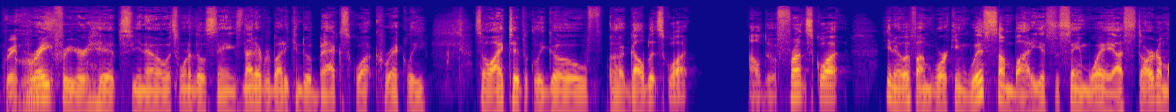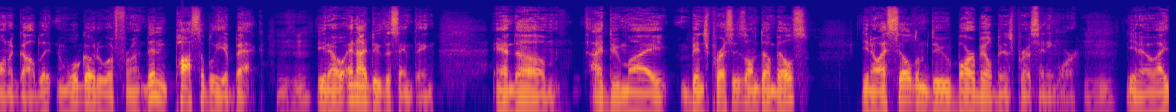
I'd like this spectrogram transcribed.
great move. Great for your hips. You know, it's one of those things. Not everybody can do a back squat correctly. So I typically go uh, goblet squat. I'll do a front squat. You know, if I'm working with somebody, it's the same way. I start them on a goblet and we'll go to a front, then possibly a back. Mm-hmm. You know, and I do the same thing. And um, I do my bench presses on dumbbells. You know, I seldom do barbell bench press anymore. You know, I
